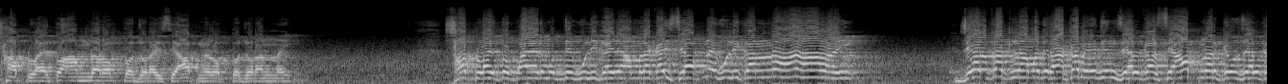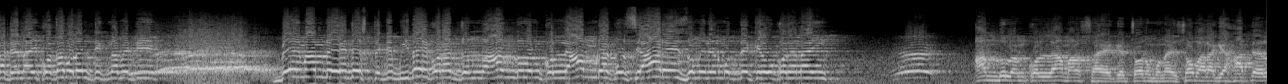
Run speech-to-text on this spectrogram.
সাপলায় তো আমরা রক্ত জড়াইছি, আপনি রক্ত জড়ান নাই। সাপলাই তো পায়ের মধ্যে গুলি খাইলে আমরা খাইছি, আপনি গুলি খান নাই। জেল কাটলে আমাদের আঁকা দিন, জেল কাটছে, আপনার কেউ জেল কাটে নাই, কথা বলেন ঠিক না বেটি। বেমানদের এই দেশ থেকে বিদায় করার জন্য আন্দোলন করলে আমরা করছি, আর এই জমিনের মধ্যে কেউ করে নাই। আন্দোলন করলে আমার সাহেকে চরমোনায় সবার আগে হাতের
